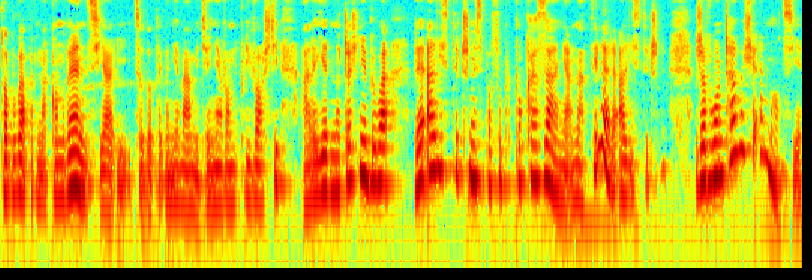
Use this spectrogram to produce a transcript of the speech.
To była pewna konwencja i co do tego nie mamy cienia wątpliwości, ale jednocześnie była realistyczny sposób pokazania, na tyle realistyczny, że włączały się emocje.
